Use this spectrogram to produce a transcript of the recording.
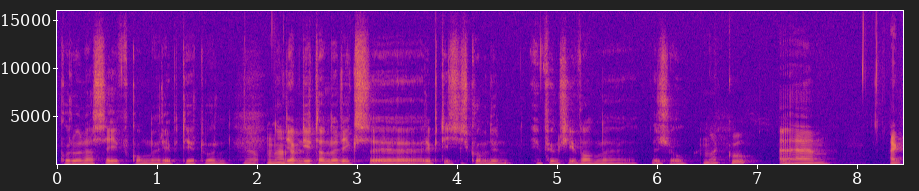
corona-safe kon gerepeteerd worden. Ja. Ja. Die hebben hier dan een reeks eh, repetities komen doen, in functie van eh, de show. Nou, cool. Ehm, en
